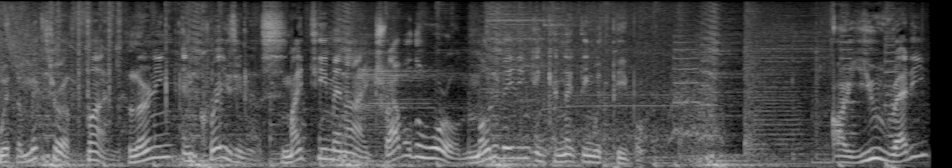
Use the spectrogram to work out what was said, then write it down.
With a mixture of fun, learning, and craziness, my team and I travel the world motivating and connecting with people. Are you ready?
